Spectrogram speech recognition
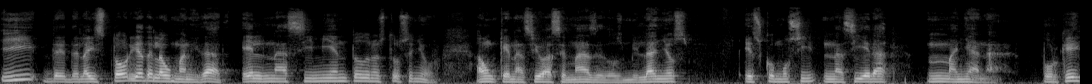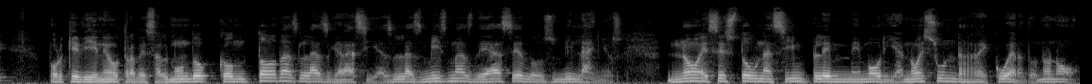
y de, de, la historia de la humanidad, el nacimiento de nuestro Señor. Aunque nació hace más de dos mil años, es como si naciera mañana. ¿Por qué? Porque viene otra vez al mundo con todas las gracias, las mismas de hace dos mil años. No es esto una simple memoria, no es un recuerdo, no, no.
